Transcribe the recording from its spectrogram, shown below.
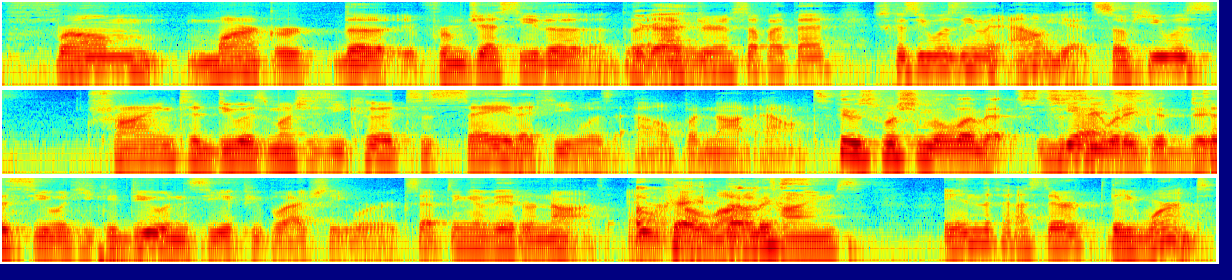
from Mark or the from Jesse, the the, The actor who- and stuff like that. It's because he wasn't even out yet, so he was trying to do as much as he could to say that he was out, but not out. He was pushing the limits to see what he could do. To see what he could do and see if people actually were accepting of it or not. And Okay, a lot of makes- times in the past, they they weren't.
